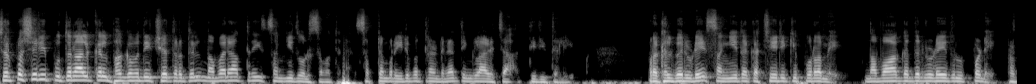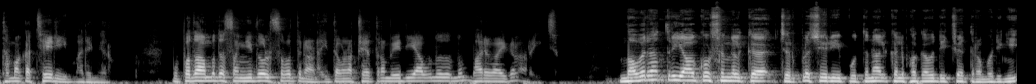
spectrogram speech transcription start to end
ചെർപ്പശ്ശേരി പുത്തനാൽക്കൽ ഭഗവതി ക്ഷേത്രത്തിൽ നവരാത്രി സംഗീതോത്സവത്തിന് സെപ്റ്റംബർ ഇരുപത്തിരണ്ടിന് തിങ്കളാഴ്ച തിരിതെളിയും പ്രഗത്ഭരുടെ സംഗീത കച്ചേരിക്ക് പുറമെ നവാഗതരുടേതുൾപ്പെടെ പ്രഥമ കച്ചേരിയും അരങ്ങേറും. മുപ്പതാമത് സംഗീതോത്സവത്തിനാണ് ഇത്തവണ ക്ഷേത്രം വേദിയാവുന്നതെന്നും ഭാരവാഹികൾ അറിയിച്ചു. നവരാത്രി ആഘോഷങ്ങൾക്ക് ചെർപ്പശ്ശേരി പുത്തനാൽക്കൽ ഭഗവതി ക്ഷേത്രം ഒരുങ്ങി.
